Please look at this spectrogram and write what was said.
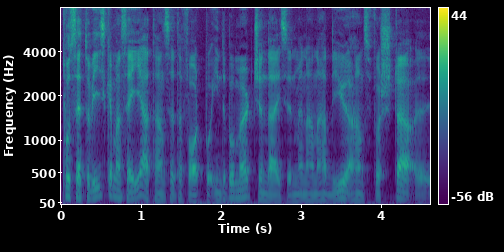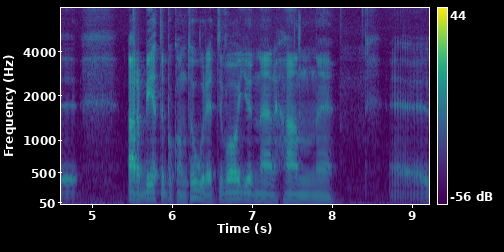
på sätt och vis kan man säga att han sätter fart på, inte på merchandisen Men han hade ju hans första eh, arbete på kontoret. Det var ju när han eh, eh,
